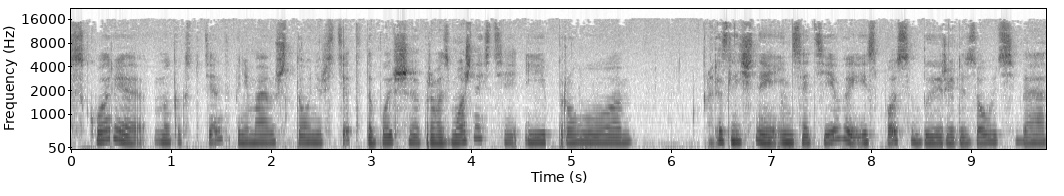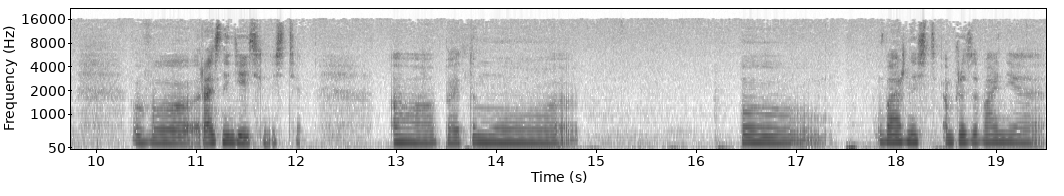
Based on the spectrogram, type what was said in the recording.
вскоре мы как студенты понимаем, что университет это больше про возможности и про различные инициативы и способы реализовывать себя в разной деятельности. Э, поэтому э, важность образования,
